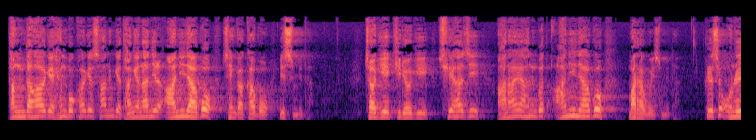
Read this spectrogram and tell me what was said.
당당하게 행복하게 사는 게 당연한 일 아니냐고 생각하고 있습니다. 자기의 기력이 쇠하지 않아야 하는 것 아니냐고 말하고 있습니다. 그래서 오늘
